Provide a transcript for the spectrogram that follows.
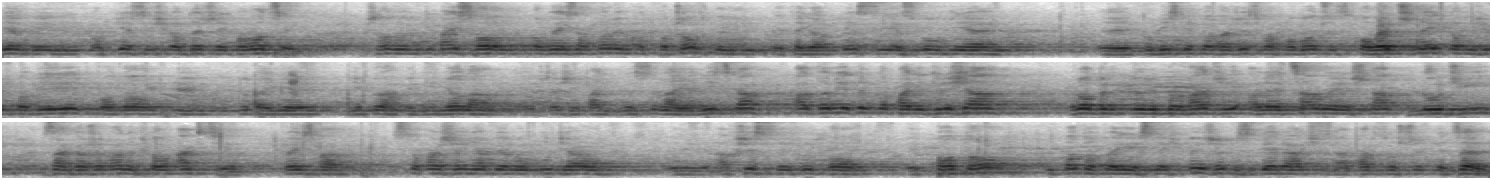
Wielkiej Orkiestry Świątecznej Pomocy. Szanowni Państwo, organizatorem od początku tej orkiestry jest głównie y, Kubińskie Towarzystwo Pomocy Społecznej, to musimy powiedzieć, bo to tutaj nie, nie była wymieniona wcześniej Pani Krystyna Janicka, ale to nie tylko Pani Krysia, Robert, który prowadzi, ale cały sztab ludzi zaangażowanych w tą akcję. Państwa, stowarzyszenia biorą udział, y, a wszyscy tylko po to i po to tutaj jesteśmy, żeby zbierać na bardzo szczytny cel.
